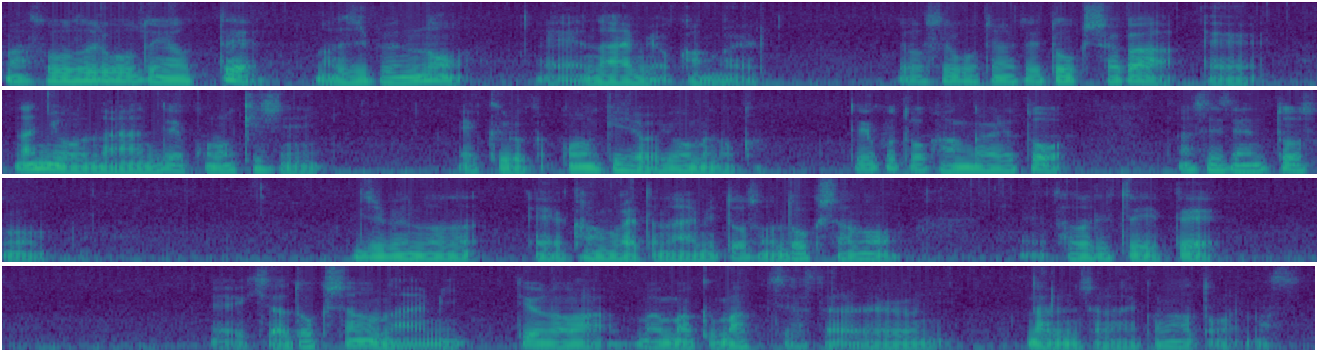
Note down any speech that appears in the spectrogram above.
まあ、そうすることによって、まあ、自分の、えー、悩みを考えるそうすることによって読者が、えー、何を悩んでこの記事に、えー、来るかこの記事を読むのかということを考えるとまあ自然とその自分の、えー、考えた悩みとその読者のたど、えー、り着いてき、えー、た読者の悩みっていうのが、まあ、うまくマッチさせられるようになるんじゃないかなと思います。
